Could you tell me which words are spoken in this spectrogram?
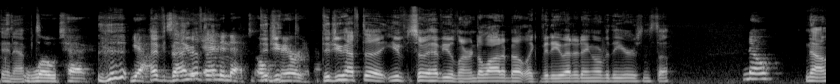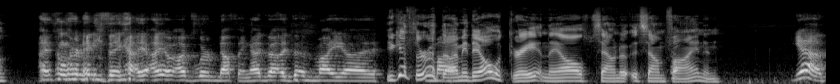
Inept. low tech. Yeah, Have- exactly. have to- and inept. Oh, did you very inept. did you have to? You so have you learned a lot about like video editing over the years and stuff? No, No, I haven't learned anything. I, I I've learned nothing. I've, I, my uh, you get through it My- though. I mean, they all look great and they all sound it sound fine. And yeah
